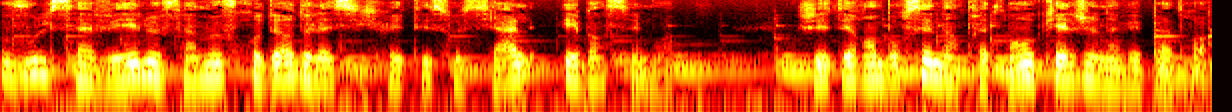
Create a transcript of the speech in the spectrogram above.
vous le savez, le fameux fraudeur de la sécurité sociale, eh ben c'est moi. J'ai été remboursée d'un traitement auquel je n'avais pas droit.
